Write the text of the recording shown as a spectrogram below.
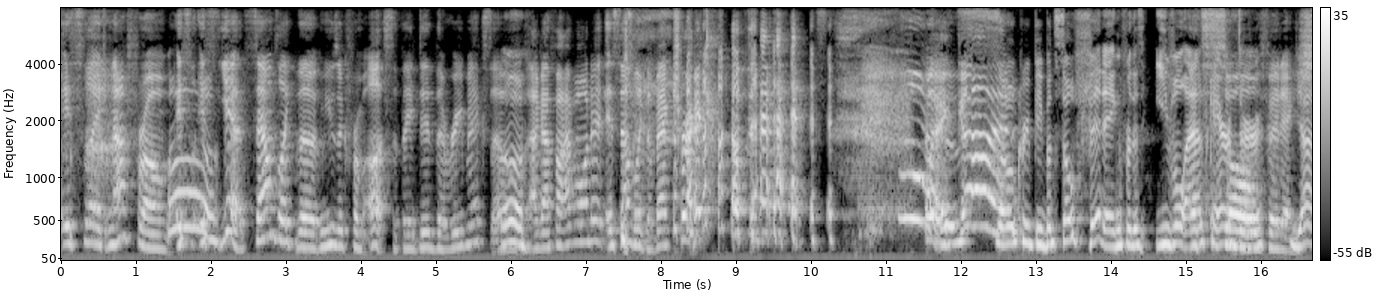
it's like not from Oh. it's it's yeah. It sounds like the music from Us that they did the remix of Oh. I Got Five on it. It sounds like the backtrack of that. Oh my god. so creepy, but so fitting for this evil ass character. So fitting. Yes.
